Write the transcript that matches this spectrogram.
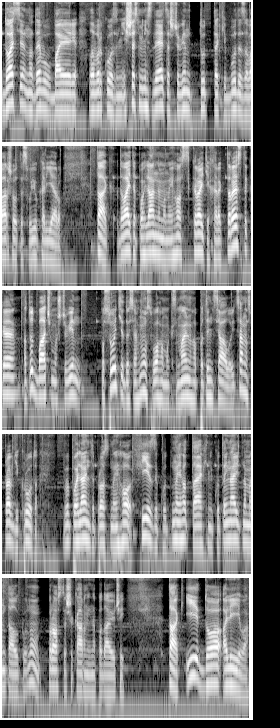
Досі на диво в Байері Леверкузен. І щось мені здається, що він тут так і буде завершувати свою кар'єру. Так, давайте поглянемо на його скриті характеристики. А тут бачимо, що він по суті досягнув свого максимального потенціалу. І це насправді круто. Ви погляньте просто на його фізику, на його техніку, та й навіть на менталку. Ну, просто шикарний нападаючий. Так, і до Алієва.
